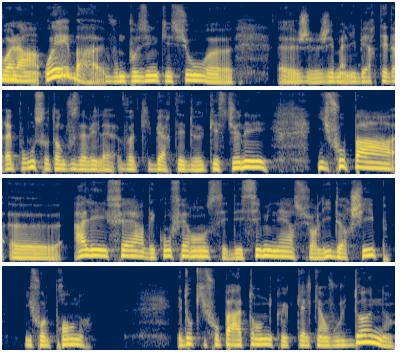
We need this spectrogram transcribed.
Voilà. Oui, bah, vous me posez une question. euh, euh, J'ai ma liberté de réponse, autant que vous avez la- votre liberté de questionner. Il faut pas euh, aller faire des conférences et des séminaires sur leadership. Il faut le prendre. Et donc, il faut pas attendre que quelqu'un vous le donne.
